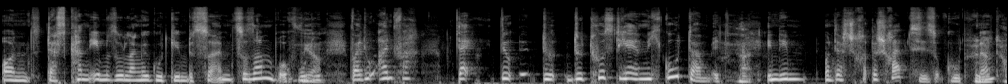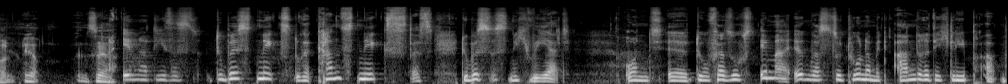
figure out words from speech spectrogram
Und das kann eben so lange gut gehen bis zu einem Zusammenbruch, wo Ja. du, weil du einfach, da, du, du, du tust dir ja nicht gut damit. Nein. In dem, und das schre- beschreibt sie so gut. Finde Ne? toll. Ja, sehr. Immer dieses, du bist nix, du kannst nix, das, du bist es nicht wert. Und äh, du versuchst immer irgendwas zu tun, damit andere dich lieb haben.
